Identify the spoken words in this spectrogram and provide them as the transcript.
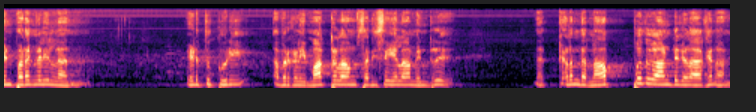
என் படங்களில் நான் எடுத்து கூறி அவர்களை மாற்றலாம் சரி செய்யலாம் என்று கடந்த நாற்பது ஆண்டுகளாக நான்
